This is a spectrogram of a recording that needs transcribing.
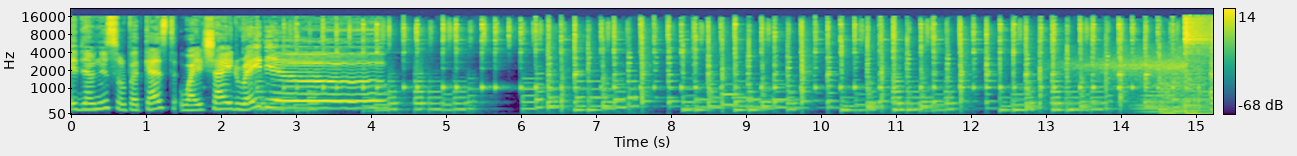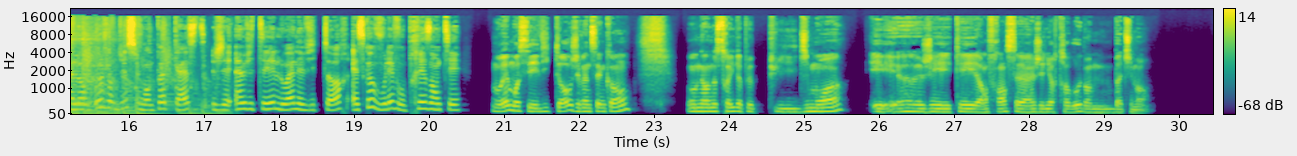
et bienvenue sur le podcast Wild Child Radio. Alors aujourd'hui sur mon podcast, j'ai invité Loane et Victor. Est-ce que vous voulez vous présenter? Ouais, moi c'est Victor, j'ai 25 ans. On est en Australie depuis 10 mois et euh, j'ai été en France ingénieur travaux dans le bâtiment.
